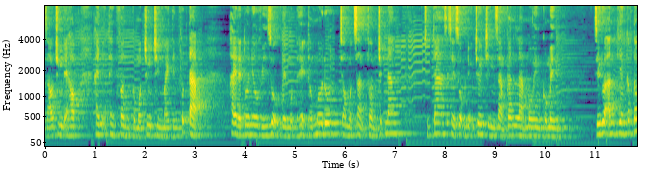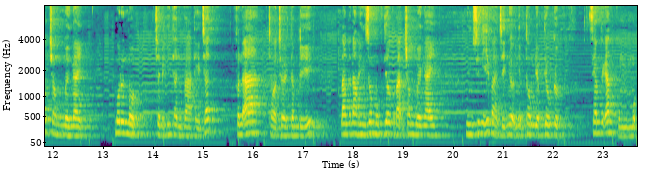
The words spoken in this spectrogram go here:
giáo trình đại học hay những thành phần của một chương trình máy tính phức tạp. Hay để tôi nêu ví dụ về một hệ thống module cho một sản phẩm chức năng, chúng ta sẽ sử dụng những chương trình giảm cân làm mô hình của mình. Chế độ ăn kiêng cấp tốc trong 10 ngày Module 1 chuẩn bị tinh thần và thể chất. Phần A trò chơi tâm lý. Làm thế nào hình dung mục tiêu của bạn trong 10 ngày? nhìn suy nghĩ và chế ngự những thông điệp tiêu cực. Xem thức ăn của một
